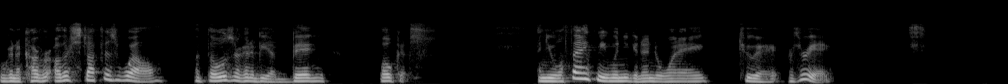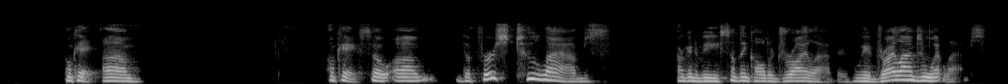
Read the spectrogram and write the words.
we're going to cover other stuff as well, but those are going to be a big focus. And you will thank me when you get into 1A, 2A, or 3A. Okay. Um, okay, so um, the first two labs are going to be something called a dry lab. We have dry labs and wet labs.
